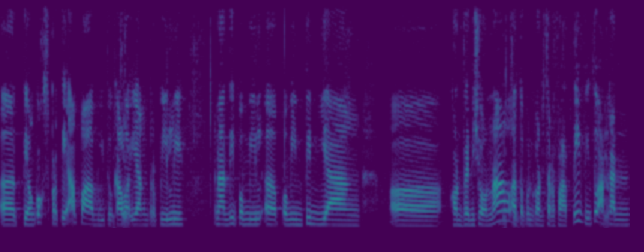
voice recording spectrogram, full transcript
eh, Tiongkok seperti apa begitu. Betul. Kalau yang terpilih nanti pemil- eh, pemimpin yang konvensional Betul. ataupun konservatif itu akan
